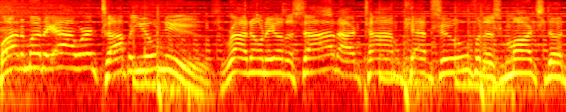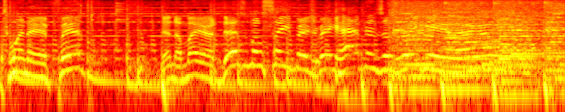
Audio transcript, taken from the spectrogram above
Bottom of the hour, top of your news. Right on the other side, our time capsule for this March the 25th. Then the mayor Dismal Seepage. Big happenings this weekend.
